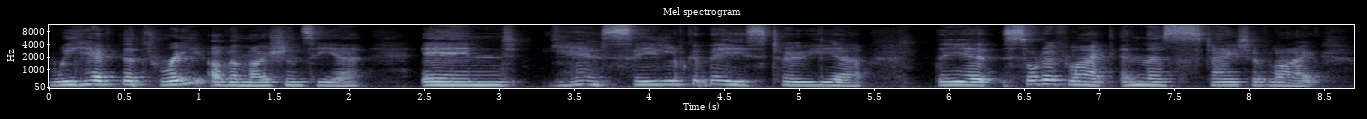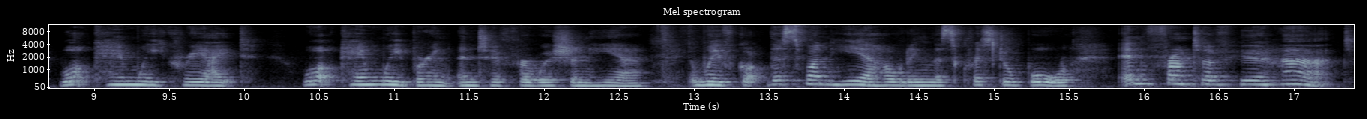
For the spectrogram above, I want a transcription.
we have the three of emotions here. And yeah, see, look at these two here. They're sort of like in this state of like, what can we create? What can we bring into fruition here? And we've got this one here holding this crystal ball in front of her heart,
